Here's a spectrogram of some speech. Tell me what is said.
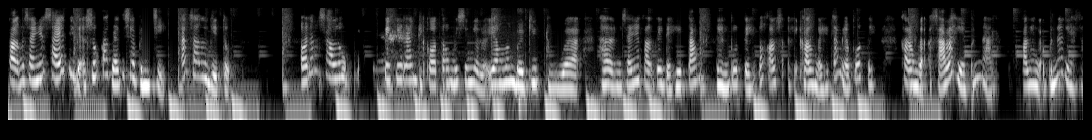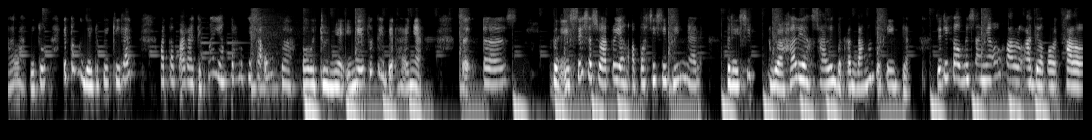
kalau misalnya saya tidak suka berarti saya benci. Kan selalu gitu. Orang selalu pikiran dikotomis ini loh yang membagi dua. Hal misalnya kalau tidak hitam dan putih. Oh kalau kalau nggak hitam ya putih. Kalau nggak salah ya benar kalau nggak benar ya salah gitu. Itu menjadi pikiran atau paradigma yang perlu kita ubah bahwa dunia ini itu tidak hanya uh, berisi sesuatu yang oposisi binar berisi dua hal yang saling bertentangan atau tidak. Jadi kalau misalnya oh kalau ada kalau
